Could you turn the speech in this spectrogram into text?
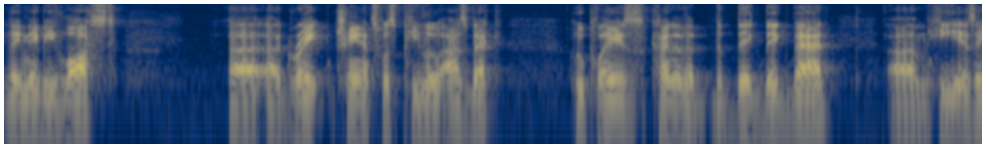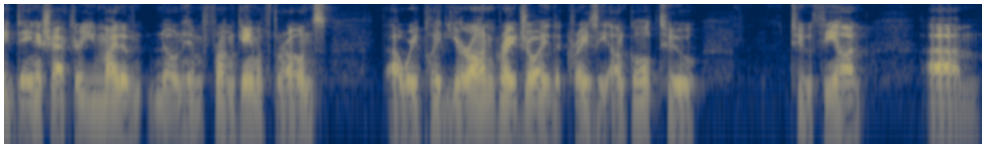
they maybe lost uh, a great chance was Pilou Asbæk who plays kind of the, the big, big bad. Um, he is a Danish actor. You might have known him from Game of Thrones, uh, where he played Euron Greyjoy, the crazy uncle to to Theon. Um,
